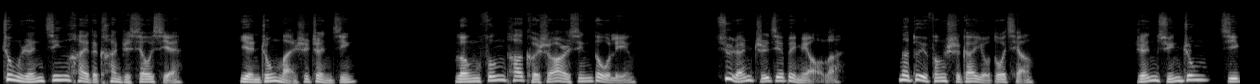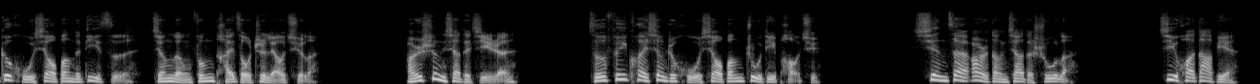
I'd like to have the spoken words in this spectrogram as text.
众人惊骇的看着萧贤，眼中满是震惊。冷风他可是二星斗灵，居然直接被秒了，那对方是该有多强？人群中几个虎啸帮的弟子将冷风抬走治疗去了，而剩下的几人则飞快向着虎啸帮驻地跑去。现在二当家的输了，计划大变，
